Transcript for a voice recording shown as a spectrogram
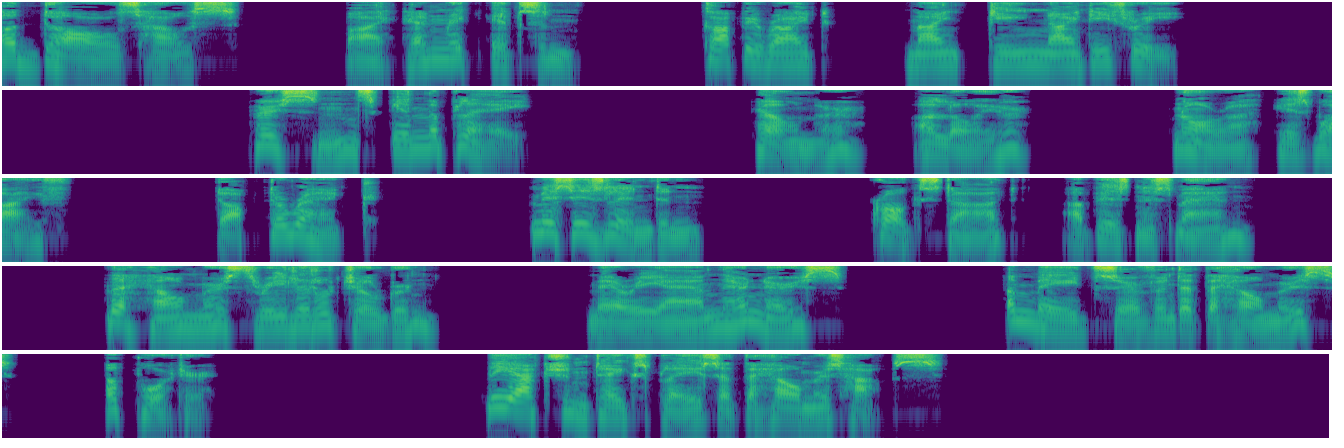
A Doll's House by Henrik Ibsen. Copyright 1993. Persons in the play. Helmer, a lawyer. Nora, his wife. Dr. Rank. Mrs. Linden. Krogstad, a businessman. The Helmers' three little children. Mary Ann, their nurse. A maid servant at the Helmers. A porter. The action takes place at the Helmer's house.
